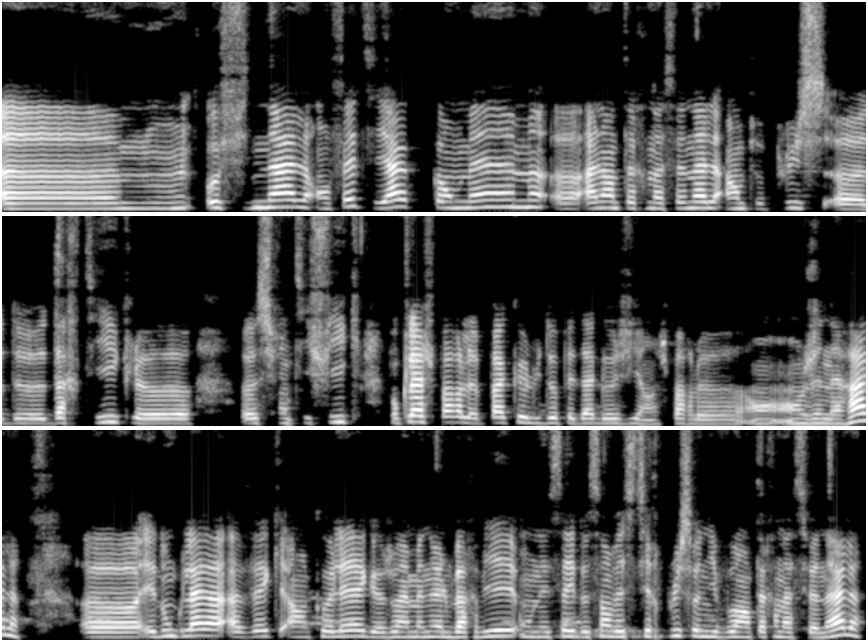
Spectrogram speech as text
au final, en fait, il y a quand même à l'international un peu plus de d'articles scientifiques. Donc là, je parle pas que ludopédagogie, hein, je parle en, général. et donc là, avec un collègue, Jean-Emmanuel Barbier, on essaye de s'investir plus au niveau international,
